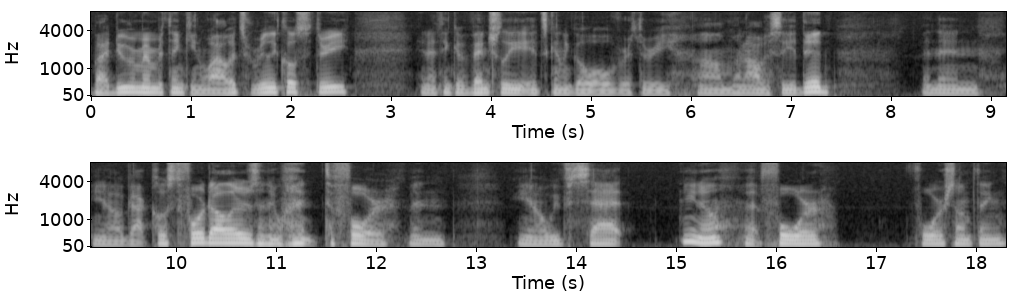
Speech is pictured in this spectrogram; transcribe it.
But I do remember thinking, wow, it's really close to three and I think eventually it's going to go over three. Um, and obviously it did. And then, you know, it got close to $4 and it went to four. And, you know, we've sat, you know, at four, four something,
